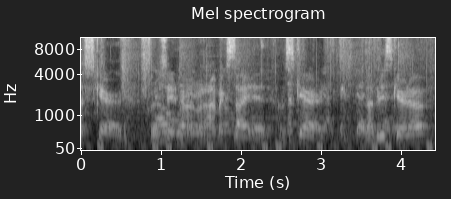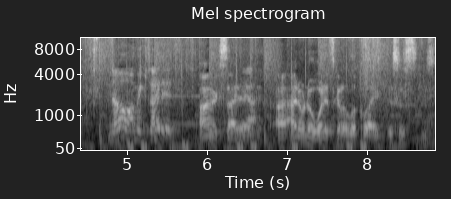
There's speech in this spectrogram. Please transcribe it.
kind of scared, but at the same time, way. I'm excited. I'm scared. yeah, good, Not to be scared of. No, I'm excited. I'm excited. Yeah. I, I don't know what it's gonna look like. This is. This,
